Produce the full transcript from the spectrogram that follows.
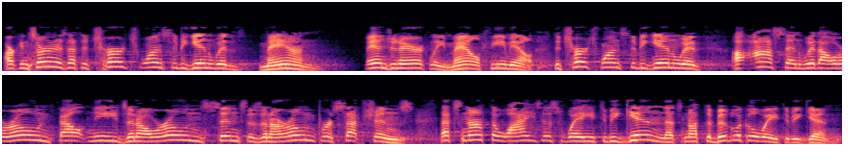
our concern is that the church wants to begin with man. Man generically, male, female. The church wants to begin with us and with our own felt needs and our own senses and our own perceptions. That's not the wisest way to begin. That's not the biblical way to begin.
